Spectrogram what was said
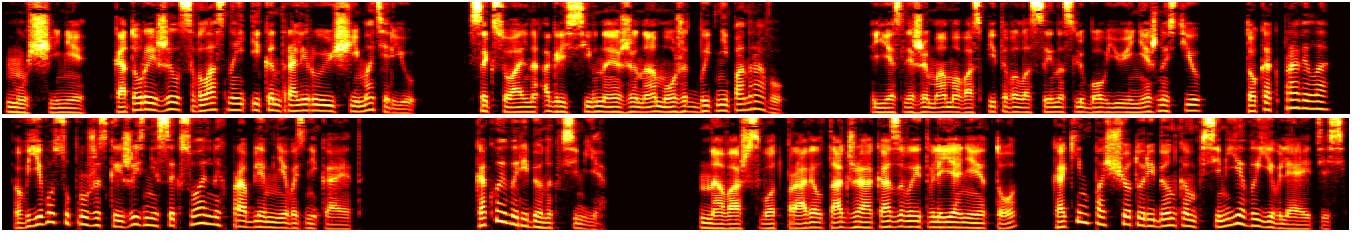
Мужчине, который жил с властной и контролирующей матерью, сексуально агрессивная жена может быть не по нраву. Если же мама воспитывала сына с любовью и нежностью, то, как правило, в его супружеской жизни сексуальных проблем не возникает. Какой вы ребенок в семье? На ваш свод правил также оказывает влияние то, каким по счету ребенком в семье вы являетесь.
